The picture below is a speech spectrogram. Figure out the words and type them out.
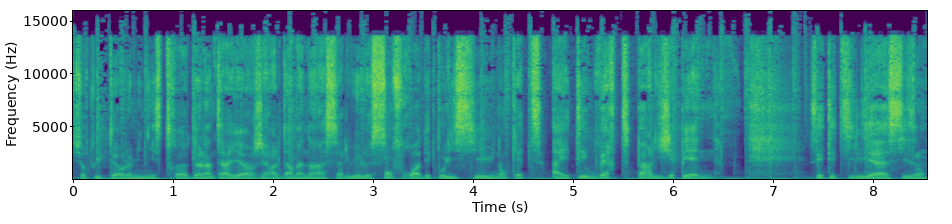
Sur Twitter, le ministre de l'Intérieur, Gérald Darmanin, a salué le sang-froid des policiers. Une enquête a été ouverte par l'IGPN. C'était il y a 6 ans,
